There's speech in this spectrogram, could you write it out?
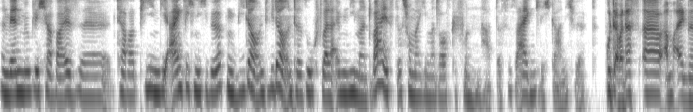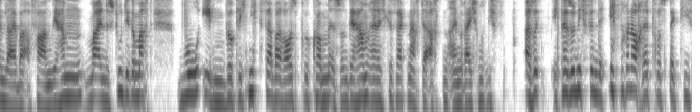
dann werden möglicherweise Therapien, die eigentlich nicht wirken, wieder und wieder untersucht, weil einem niemand weiß, dass schon mal jemand rausgefunden hat, dass es eigentlich gar nicht wirkt. Gut, aber das äh, am eigenen Leibe erfahren. Wir haben mal eine Studie gemacht, wo eben wirklich nichts dabei rausgekommen ist. Und wir haben ehrlich gesagt nach der achten Einreichung, ich also ich persönlich finde immer noch retrospektiv,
